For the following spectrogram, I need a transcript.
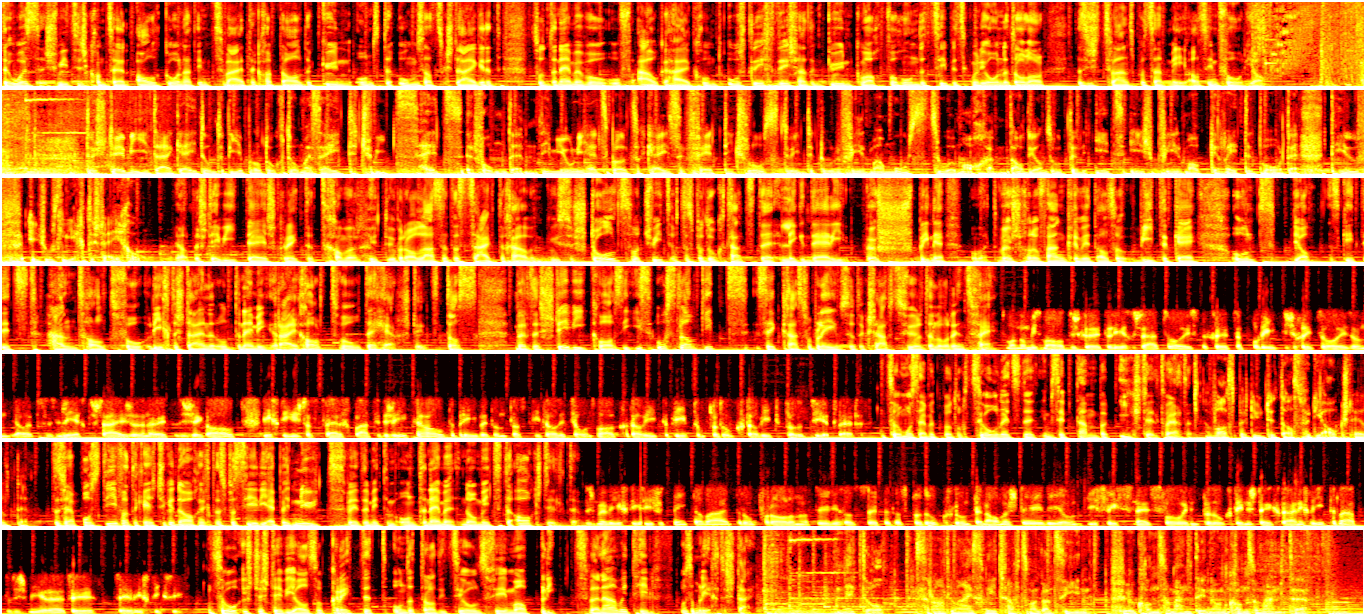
Der US-schweizerische Konzern Alcon hat im zweiten Quartal den Gewinn und den Umsatz gesteigert. Das Unternehmen, das auf Augenheilkunde ausgerichtet ist, hat einen Gewinn gemacht von 170 Millionen Dollar. Das ist 20 Prozent mehr als im Vorjahr. Der Stevi der geht unter die Produkte, wo man sagt, die Schweiz hat es erfunden. Im Juni hat es plötzlich geheißen, fertig Schluss, die Winterthur Firma muss zumachen. Adrian Sutter, jetzt ist die Firma gerettet worden. Die Hilfe ist aus Liechtenstein gekommen. Ja, der Stevi, der ist gerettet. Kann man heute überall lesen. Das zeigt doch auch einen gewissen Stolz, den die Schweiz auf das Produkt hat. Der legendäre Wäschspinne, wo man die Wäsche aufhängen kann, wird also weitergegeben. Und ja, es gibt jetzt Hand halt von Liechtensteiner Unternehmung Reichardt, wo der herstellt. Das, weil der Stevi quasi ins Ausland gibt, ist kein Problem, so der Geschäftsführer der Lorenz Fee. Man numismatisch gehört der Liechtenstein zu uns, dann gehört auch politisch ein bisschen zu uns. Und ja, ob es ein Liechtenstein ist oder nicht, das ist egal. Wichtig ist, dass die Werkplätze in der Schweiz erhalten bleiben und dass die Traditionsmarke da weiter bleibt und Produkte da weiter produziert werden. Und so muss eben die Produktion jetzt nicht im September eingestellt werden. Was bedeutet das für die Angestellten? Das ist ja positiv an der gestrigen Nachricht. Es passiert eben nichts, weder mit dem Unternehmen noch mit den Angestellten. Das ist mir wichtig für die Mitarbeiter und vor allem natürlich, dass eben das Produkt und der Name Stevi und die Swissness, die in dem Produkt steckt, eigentlich weiterlebt. Das ist mir äh, sehr, sehr wichtig. Gewesen. So ist der Stevi also gerettet und eine Traditionsfirma bleibt, wenn auch mit Hilfe aus dem Liechtenstein. Netto, das Radio 1 Wirtschaftsmagazin für Konsumentinnen und Konsumenten.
